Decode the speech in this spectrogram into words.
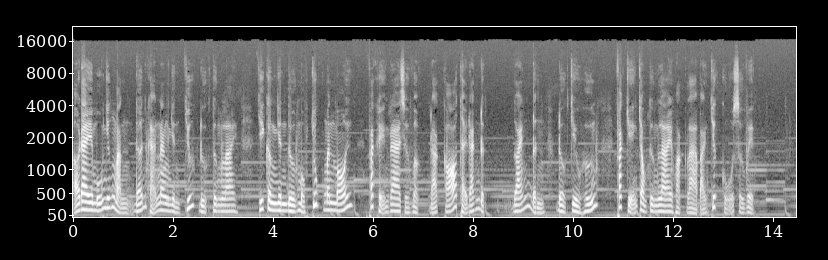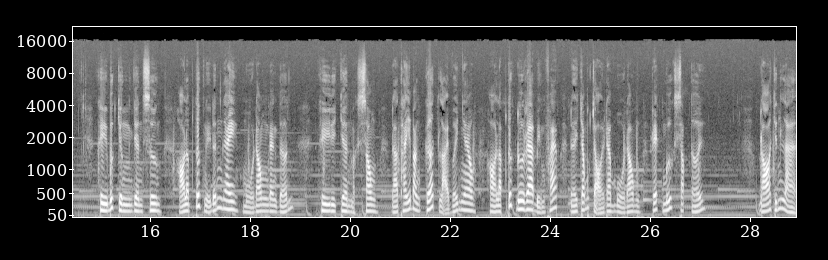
ở đây muốn nhấn mạnh đến khả năng nhìn trước được tương lai, chỉ cần nhìn được một chút manh mối, phát hiện ra sự vật đã có thể đoán định, đoán định được chiều hướng phát triển trong tương lai hoặc là bản chất của sự việc. Khi bước chân trên sương, họ lập tức nghĩ đến ngay mùa đông đang đến. Khi đi trên mặt sông, đã thấy băng kết lại với nhau, họ lập tức đưa ra biện pháp để chống chọi ra mùa đông rét mướt sắp tới. Đó chính là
